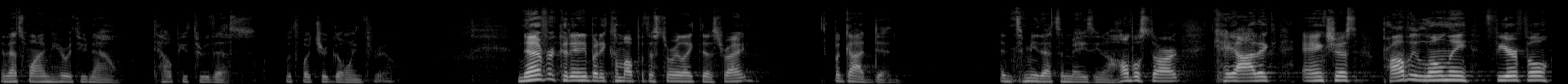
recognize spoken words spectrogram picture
And that's why I'm here with you now to help you through this, with what you're going through. Never could anybody come up with a story like this, right? But God did. And to me, that's amazing. A humble start, chaotic, anxious, probably lonely, fearful,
